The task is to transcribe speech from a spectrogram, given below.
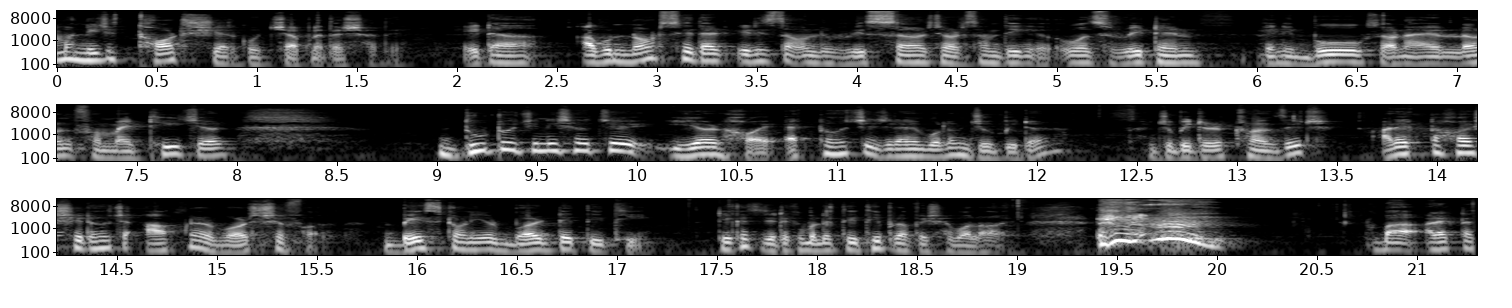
আমার নিজের থট শেয়ার করছি আপনাদের সাথে। এটা I would not say that it is the only research or something was written any books or I learn from my teacher দুটো জিনিস হচ্ছে ইয়ার হয়। একটা হচ্ছে যেটা আমি বললাম জুপিটার জুপিটারের ট্রানজিট আরেকটা হয়, সেটা হচ্ছে আপনার বর্ষফল বেসড অন ইয়ার বার্থডে তিথি, ঠিক আছে? যেটাকে বলে তিথি প্রফেশা বলা হয়। বা আরেকটা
